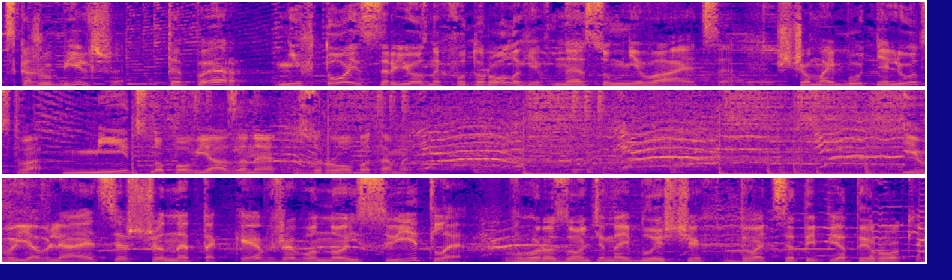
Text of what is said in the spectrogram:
Скажу більше, тепер ніхто із серйозних футурологів не сумнівається, що майбутнє людства міцно пов'язане з роботами. І виявляється, що не таке вже воно й світле в горизонті найближчих 25 років.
